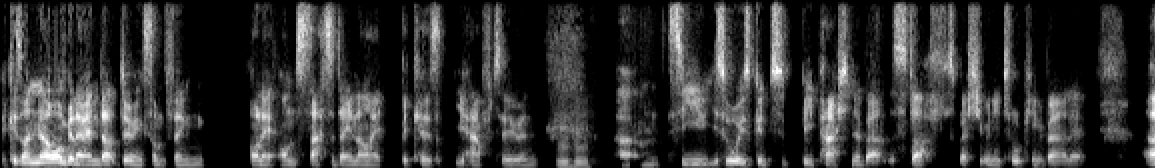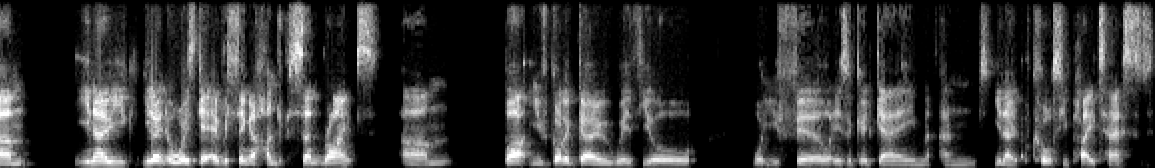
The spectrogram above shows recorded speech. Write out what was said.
because I know I'm going to end up doing something on it on Saturday night because you have to. And Mhm. um, so you, it's always good to be passionate about the stuff, especially when you're talking about it. Um, you know, you, you don't always get everything 100% right, um, but you've got to go with your what you feel is a good game. And, you know, of course, you play test.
